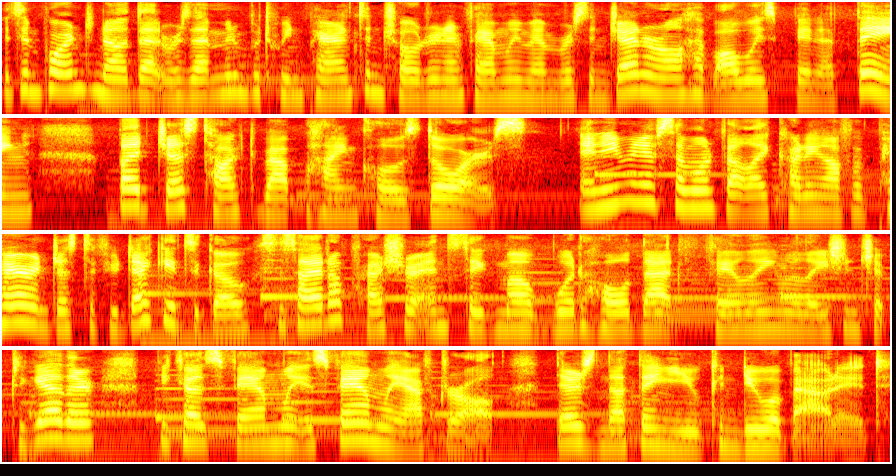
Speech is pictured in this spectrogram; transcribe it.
it's important to note that resentment between parents and children and family members in general have always been a thing, but just talked about behind closed doors. And even if someone felt like cutting off a parent just a few decades ago, societal pressure and stigma would hold that failing relationship together because family is family after all. There's nothing you can do about it.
